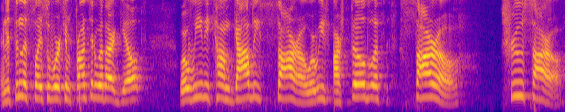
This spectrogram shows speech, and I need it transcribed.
And it's in this place where we're confronted with our guilt where we become godly sorrow, where we are filled with sorrow, true sorrow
